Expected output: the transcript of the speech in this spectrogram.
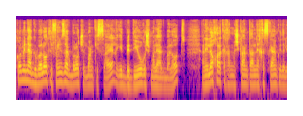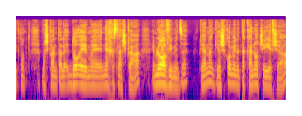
כל מיני הגבלות, לפעמים זה הגבלות של בנק ישראל, נגיד בדיור יש מלא הגבלות. אני לא יכול לקחת משכנתה על נכס קיים כדי לקנות משכנתה, אה, נכס להשקעה, הם לא אוהבים את זה. כן? כי יש כל מיני תקנות שאי אפשר,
